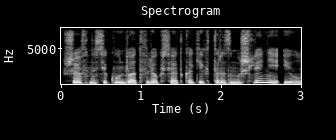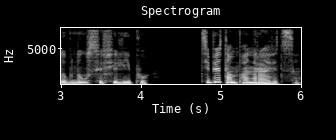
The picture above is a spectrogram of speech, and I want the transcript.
Шеф на секунду отвлекся от каких-то размышлений и улыбнулся Филиппу. Тебе там понравится.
